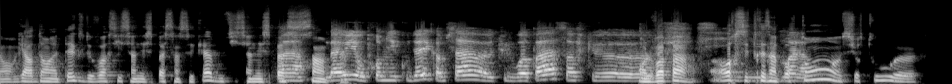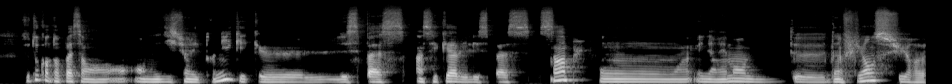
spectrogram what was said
en regardant un texte de voir si c'est un espace insécable ou si c'est un espace simple. Bah oui, au premier coup d'œil comme ça, euh, tu le vois pas, sauf que. Euh, on le voit pas. Or c'est très important, surtout euh, surtout quand on passe en, édition électronique et que l'espace insécable et l'espace simple ont énormément d'influence sur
